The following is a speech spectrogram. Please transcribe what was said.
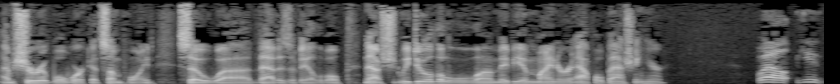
I'm sure it will work at some point. So, uh, that is available. Now, should we do a little, uh, maybe a minor Apple bashing here? Well, you,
